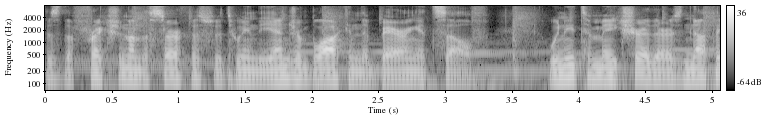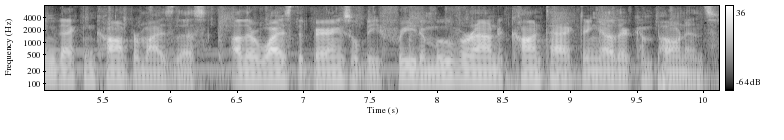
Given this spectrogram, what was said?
is the friction on the surface between the engine block and the bearing itself. We need to make sure there is nothing that can compromise this, otherwise the bearings will be free to move around contacting other components.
